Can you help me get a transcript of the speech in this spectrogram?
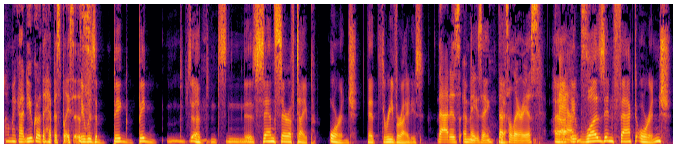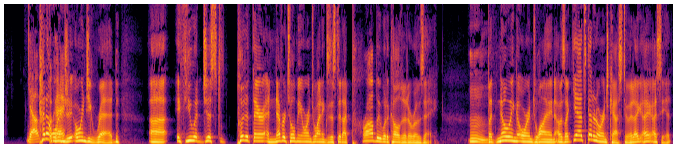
oh my god, you go the hippest places. It was a big, big uh, sans serif type orange. They had three varieties. that is amazing. That's Yeah. hilarious. Uh, it was in fact orange, yeah, kind of okay. orangey, orangey red. Uh, if you had just put it there and never told me orange wine existed, I probably would have called it a rosé. Mm. But knowing orange wine, I was like, yeah, it's got an orange cast to it. I, I, I see it.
